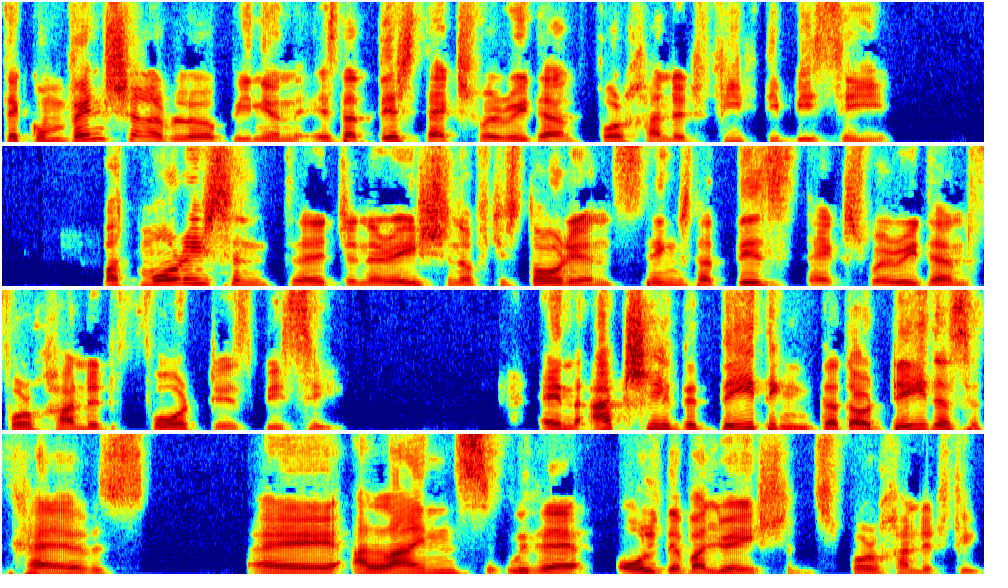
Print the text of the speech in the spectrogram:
The conventional opinion is that these texts were written 450 BC, but more recent uh, generation of historians thinks that these texts were written 440s BC. And actually the dating that our dataset has uh, aligns with the old evaluations, 450.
